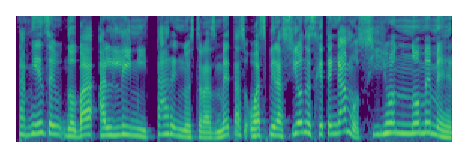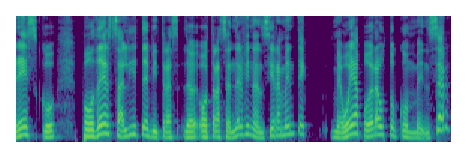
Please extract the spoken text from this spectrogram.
También se nos va a limitar en nuestras metas o aspiraciones que tengamos. Si yo no me merezco poder salir de mi tras- o trascender financieramente, me voy a poder autoconvencer.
